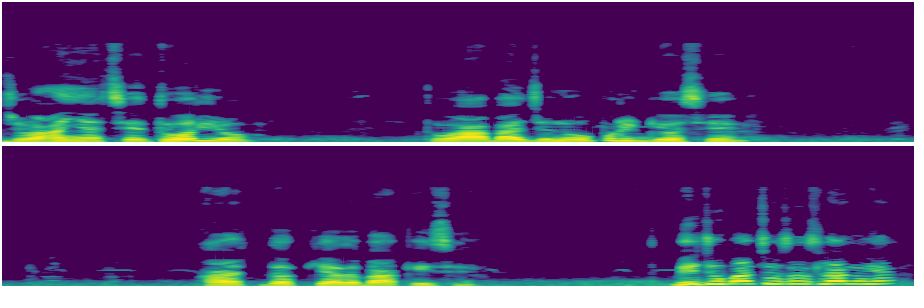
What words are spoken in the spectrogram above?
જો અહીંયા છે ધોરિયો, તો આ બાજુનો ઉપડી ગયો છે. આઠ દસ બાકી છે. બીજું બાજુ સસલાનું હે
